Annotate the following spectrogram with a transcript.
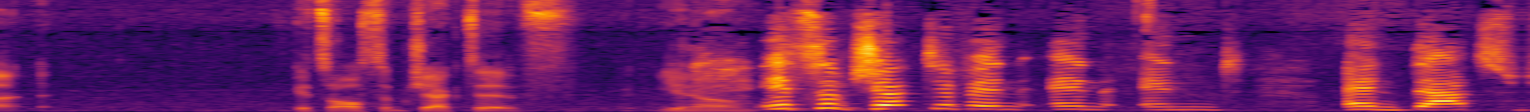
uh, it's all subjective, you know. It's subjective, and and and and that's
